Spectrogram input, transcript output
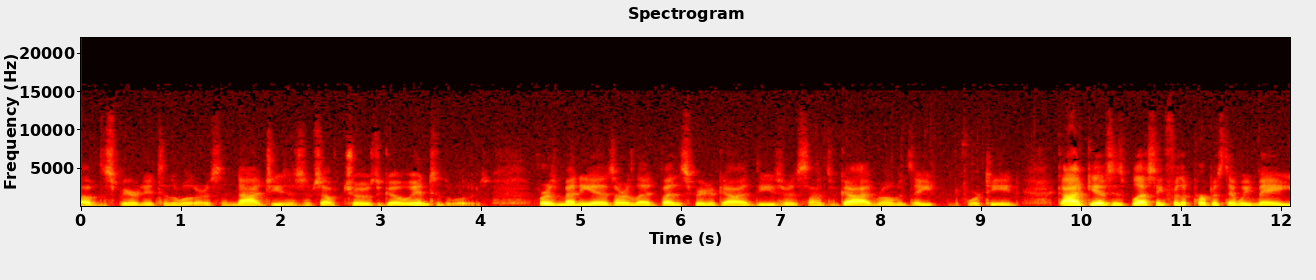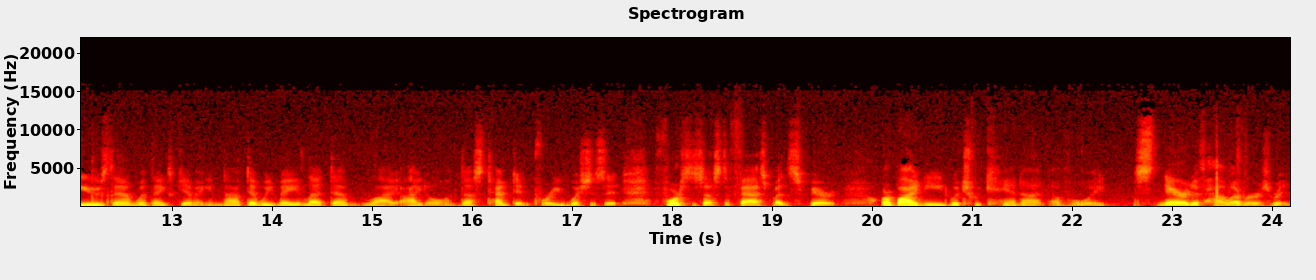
of the Spirit into the wilderness, and not Jesus himself chose to go into the wilderness. For as many as are led by the Spirit of God, these are the sons of God. Romans eight fourteen. God gives his blessing for the purpose that we may use them with thanksgiving, and not that we may let them lie idle, and thus tempt him, for he wishes it, forces us to fast by the Spirit, or by need which we cannot avoid. This narrative, however, is written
